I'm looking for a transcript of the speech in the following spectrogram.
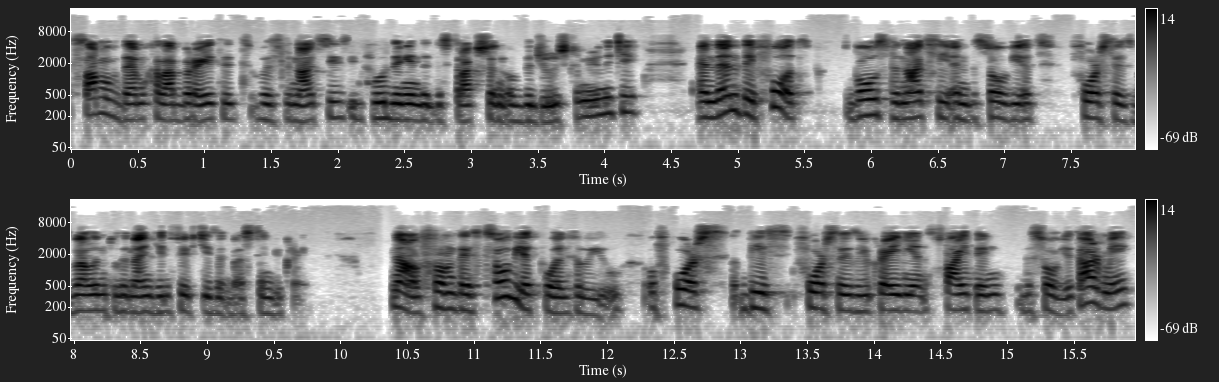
some of them collaborated with the Nazis, including in the destruction of the Jewish community, and then they fought both the Nazi and the Soviet forces well into the 1950s in Western Ukraine. Now, from the Soviet point of view, of course, these forces, Ukrainians fighting the Soviet army,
